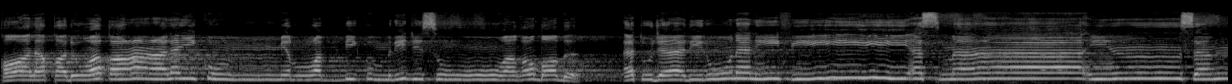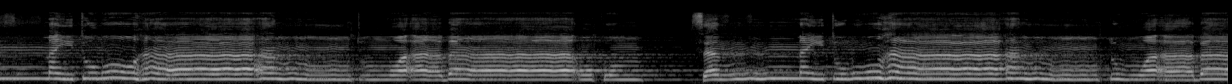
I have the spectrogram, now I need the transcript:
قال قد وقع عليكم من ربكم رجس وغضب. أتجادلونني في أسماء سميتموها أنتم وآباؤكم. سميتموها أنتم وآباؤكم.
